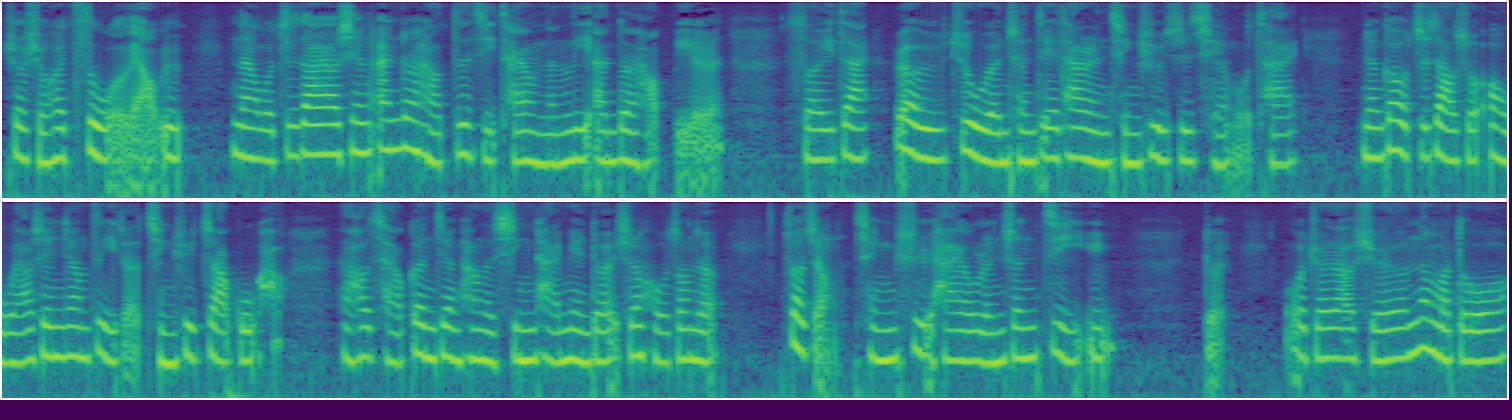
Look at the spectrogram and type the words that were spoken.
就学会自我疗愈。那我知道要先安顿好自己，才有能力安顿好别人。所以在乐于助人、承接他人情绪之前，我才。能够知道说哦，我要先将自己的情绪照顾好，然后才有更健康的心态面对生活中的各种情绪，还有人生际遇。对，我觉得学了那么多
